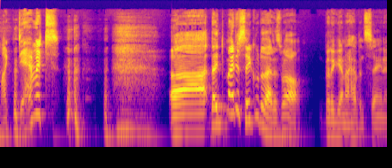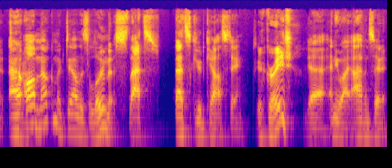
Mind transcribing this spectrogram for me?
like, damn it. Uh, they made a sequel to that as well, but again, I haven't seen it. Uh, Oh, Malcolm McDowell is Loomis. That's that's good casting. Agreed. Yeah. Anyway, I haven't seen it,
